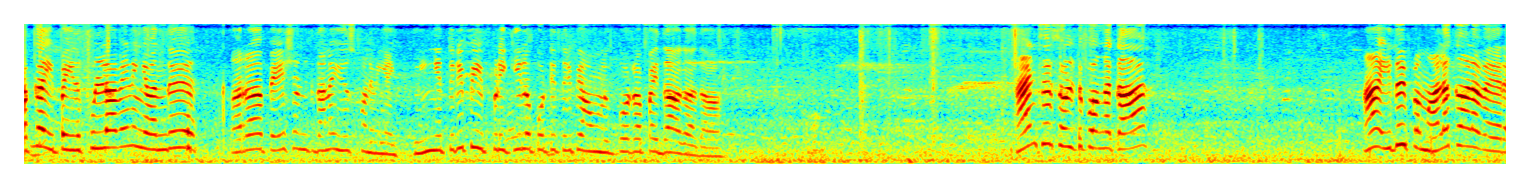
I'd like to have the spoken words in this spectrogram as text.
அக்கா இப்போ இது ஃபுல்லாகவே நீங்கள் வந்து வர பேஷண்ட்க்கு தானே யூஸ் பண்ணுவீங்க? நீங்கள் திருப்பி இப்படி கீழே போட்டு திருப்பி அவங்களுக்கு போடுறப்ப இதாகாதா? ஆன்சர் சொல்லிட்டு போங்கக்கா ஆ இது இப்போ மழைக்காலம் வேற.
